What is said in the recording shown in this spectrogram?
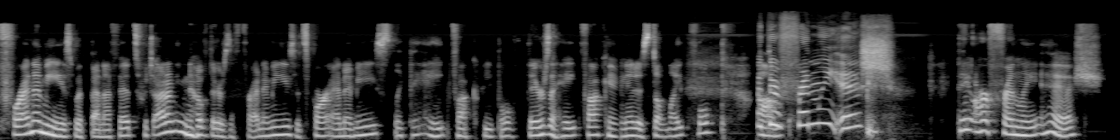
frenemies with benefits, which I don't even know if there's a frenemies, it's more enemies. Like they hate fuck people. There's a hate fuck, and it is delightful. But Um, they're friendly-ish. They are friendly ish.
